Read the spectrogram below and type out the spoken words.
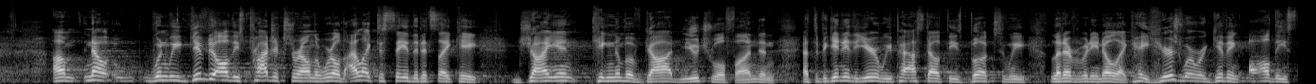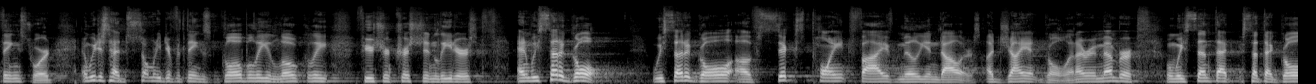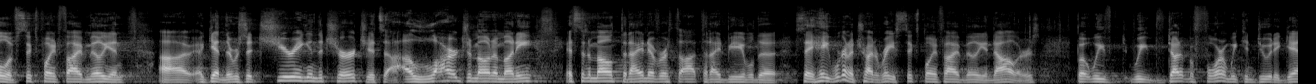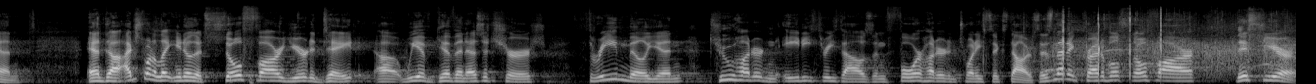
Um, now, when we give to all these projects around the world, I like to say that it's like a giant Kingdom of God mutual fund. And at the beginning of the year, we passed out these books and we let everybody know, like, hey, here's where we're giving all these things toward. And we just had so many different things globally, locally, future Christian leaders. And we set a goal we set a goal of $6.5 million, a giant goal. And I remember when we set that, set that goal of 6.5 million, uh, again, there was a cheering in the church. It's a, a, large amount of money. It's an amount that I never thought that I'd be able to say, hey, we're going to try to raise $6.5 million. But we've, we've done it before and we can do it again. And uh, I just want to let you know that so far, year to date, uh, we have given as a church $3,283,426. Isn't that incredible so far this year?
